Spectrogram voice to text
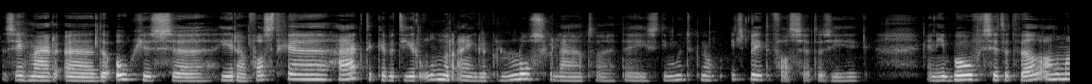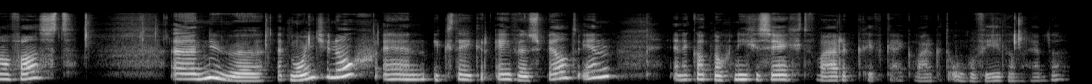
zeg maar de oogjes uh, hier aan vastgehaakt. Ik heb het hieronder eigenlijk losgelaten. Deze die moet ik nog iets beter vastzetten zie ik. En hierboven zit het wel allemaal vast. Nu het mondje nog. En ik steek er even een speld in en ik had nog niet gezegd waar ik even kijken waar ik het ongeveer wil hebben.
